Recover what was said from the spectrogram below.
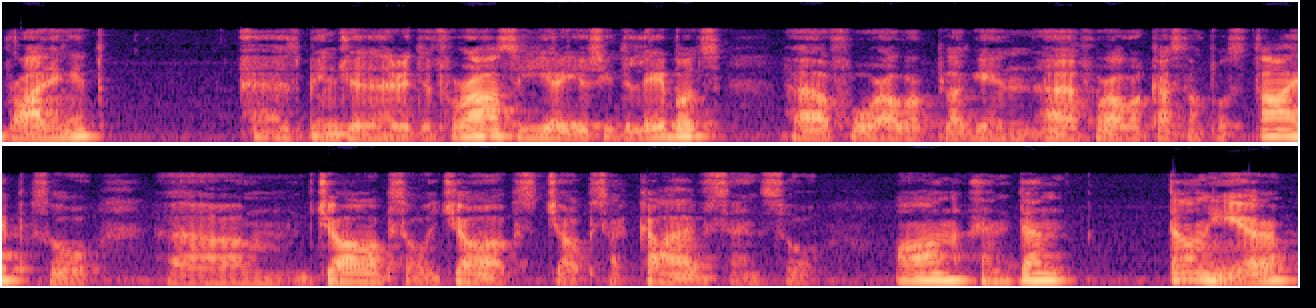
writing it. It's been generated for us. Here you see the labels uh, for our plugin, uh, for our custom post type. So um, jobs, all jobs, jobs archives, and so on. And then down here,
